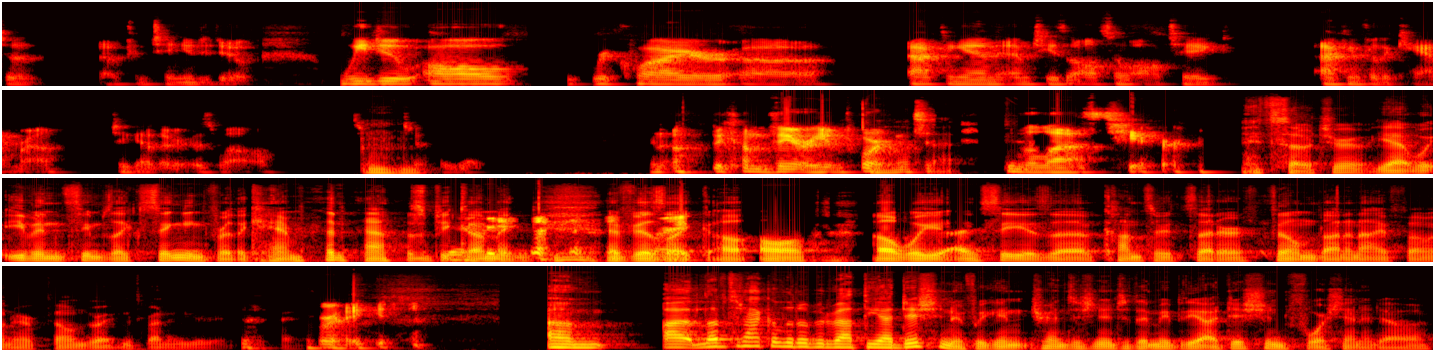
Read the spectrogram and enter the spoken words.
to continue to do. We do all require uh, acting and MTs also all take acting for the camera together as well. Mhm. to, you know, become very important in the last year. It's so true. Yeah, well, even seems like singing for the camera now is becoming. It feels Right. like all, all all we I see is uh, concerts that are filmed on an iPhone or filmed right in front of your. face. right. Um, I'd love to talk a little bit about the audition. If we can transition into the maybe the audition for Shenandoah.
